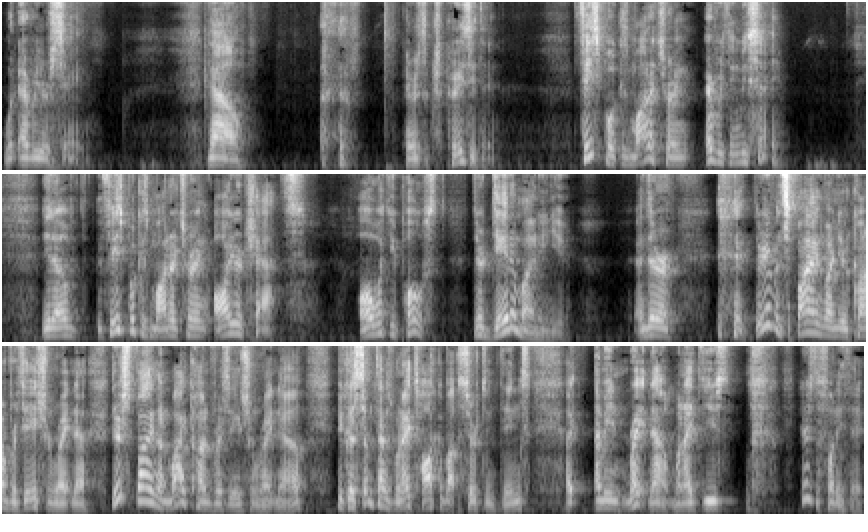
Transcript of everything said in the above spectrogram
whatever you're saying. Now, here's the crazy thing: Facebook is monitoring everything we say. You know, Facebook is monitoring all your chats, all what you post. They're data mining you, and they're they're even spying on your conversation right now. They're spying on my conversation right now because sometimes when I talk about certain things, I, I mean, right now, when I use, here's the funny thing.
